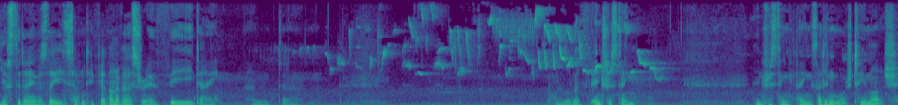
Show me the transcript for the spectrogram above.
Yesterday was the 75th anniversary of the Day, and uh, a lot of interesting, interesting things. I didn't watch too much,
